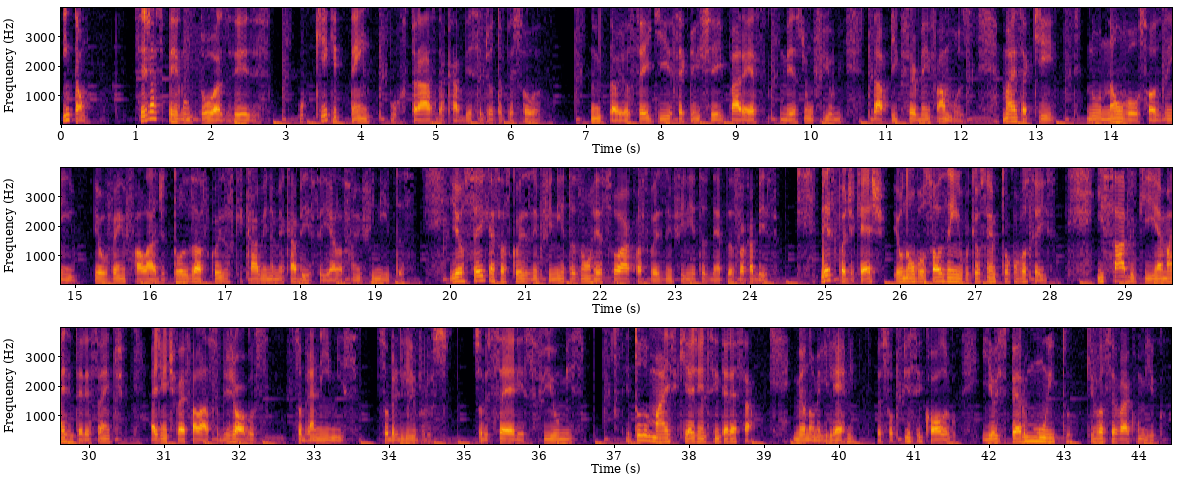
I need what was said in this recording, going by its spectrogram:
Então, você já se perguntou às vezes o que que tem por trás da cabeça de outra pessoa? Então, eu sei que isso é clichê e parece o começo de um filme da Pixar bem famoso. Mas aqui, no Não Vou Sozinho, eu venho falar de todas as coisas que cabem na minha cabeça e elas são infinitas. E eu sei que essas coisas infinitas vão ressoar com as coisas infinitas dentro da sua cabeça. Nesse podcast, eu não vou sozinho, porque eu sempre estou com vocês. E sabe o que é mais interessante? A gente vai falar sobre jogos, sobre animes, sobre livros, sobre séries, filmes e tudo mais que a gente se interessar. Meu nome é Guilherme, eu sou psicólogo e eu espero muito que você vá comigo.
